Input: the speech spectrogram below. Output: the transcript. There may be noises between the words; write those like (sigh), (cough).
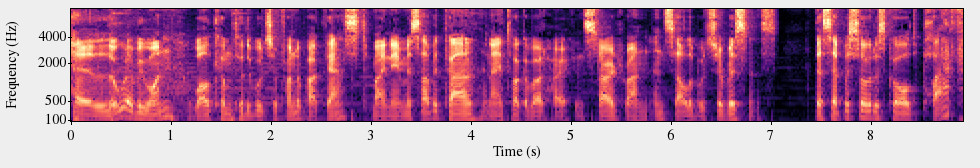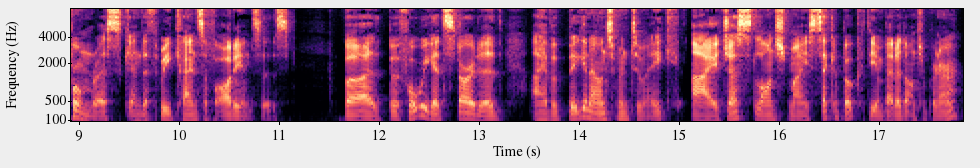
Hello, everyone. Welcome to the Bootstrap Founder Podcast. My name is Kahl, and I talk about how you can start, run, and sell a Bootstrap business. This episode is called Platform Risk and the Three Kinds of Audiences. But before we get started, I have a big announcement to make. I just launched my second book, The Embedded Entrepreneur.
